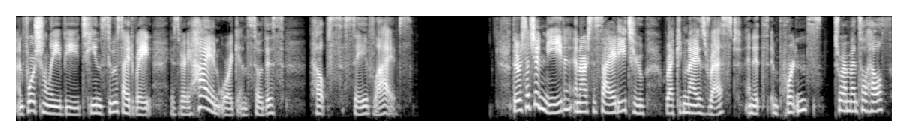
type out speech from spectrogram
Unfortunately, the teen suicide rate is very high in Oregon, so this helps save lives. There is such a need in our society to recognize rest and its importance to our mental health.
